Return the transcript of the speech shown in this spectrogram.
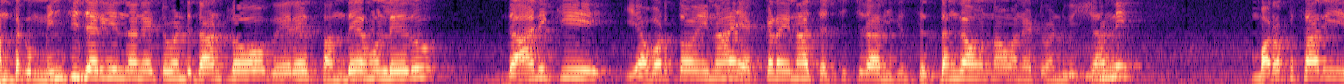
అంతకు మించి జరిగిందనేటువంటి దాంట్లో వేరే సందేహం లేదు. దానికి ఎవరితో అయినా ఎక్కడైనా చర్చించడానికి సిద్ధంగా ఉన్నాం అనేటువంటి విషయాన్ని మరొకసారి ఈ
